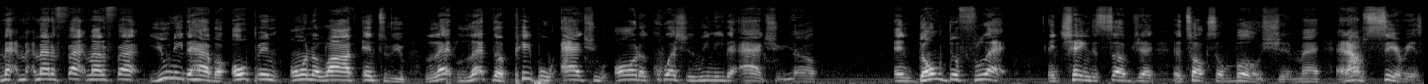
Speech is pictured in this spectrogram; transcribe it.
matter of fact, matter of fact, you need to have an open on the live interview. Let let the people ask you all the questions we need to ask you, yo. And don't deflect and change the subject and talk some bullshit, man. And I'm serious.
